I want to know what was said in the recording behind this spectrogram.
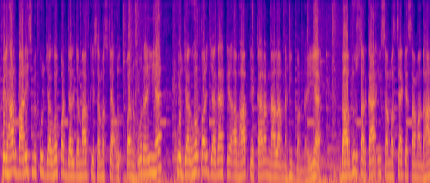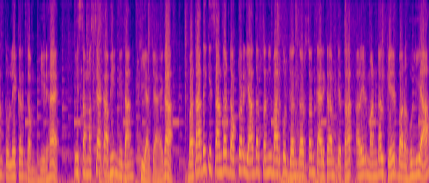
फ़िलहाल बारिश में कुछ जगहों पर जल जमाव की समस्या उत्पन्न हो रही है। कुछ जगहों पर जगह के अभाव के कारण नाला नहीं बन रही है। बावजूद सरकार इस समस्या के समाधान को लेकर गंभीर है। इस समस्या का भी निदान किया जाएगा। बता दें कि सांसद डॉक्टर यादव शनिवार को जनदर्शन कार्यक्रम के तहत अरेर मंडल के बरहुलिया,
